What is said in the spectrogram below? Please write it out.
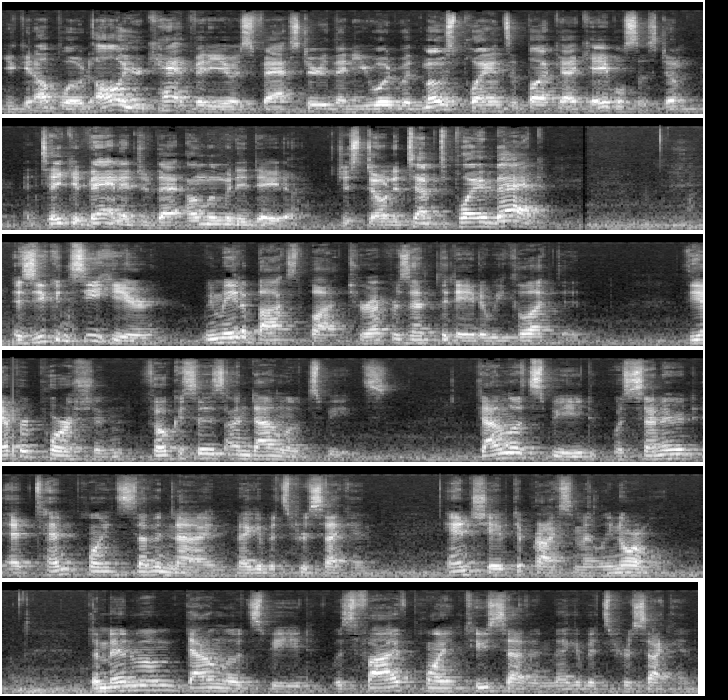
you can upload all your cat videos faster than you would with most plans at Buckeye Cable System and take advantage of that unlimited data. Just don't attempt to play them back. As you can see here, we made a box plot to represent the data we collected. The upper portion focuses on download speeds. Download speed was centered at 10.79 megabits per second and shaped approximately normal. The minimum download speed was 5.27 megabits per second,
